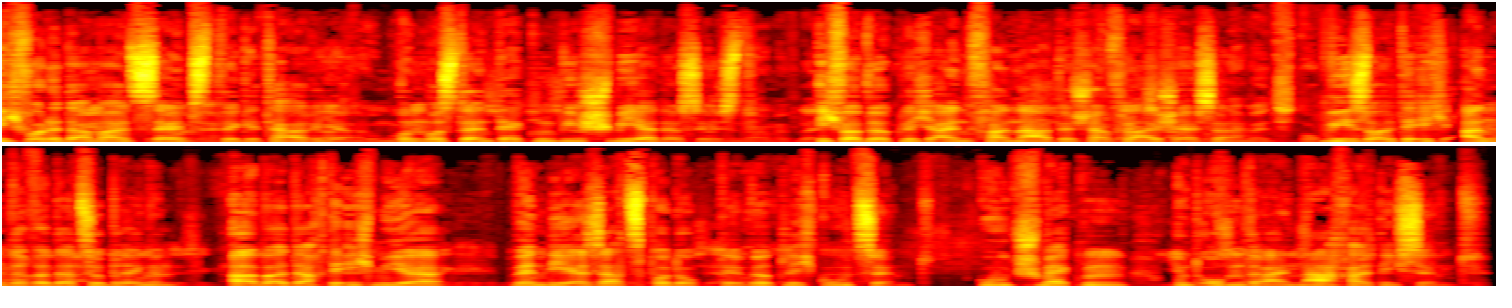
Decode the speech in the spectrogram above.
Ich wurde damals selbst Vegetarier und musste entdecken, wie schwer das ist. Ich war wirklich ein fanatischer Fleischesser. Wie sollte ich andere dazu bringen? Aber dachte ich mir, wenn die Ersatzprodukte wirklich gut sind, gut schmecken und obendrein nachhaltig sind,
